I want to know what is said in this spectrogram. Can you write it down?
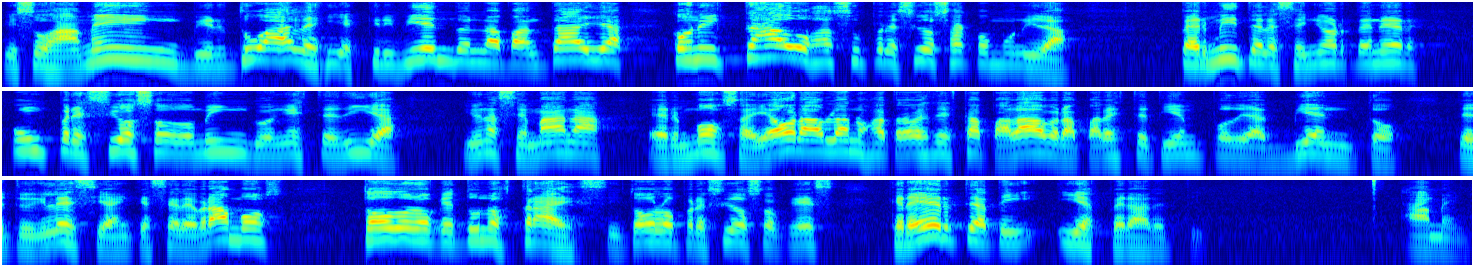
y sus amén virtuales y escribiendo en la pantalla, conectados a su preciosa comunidad. Permítele, Señor, tener un precioso domingo en este día y una semana hermosa. Y ahora háblanos a través de esta palabra para este tiempo de adviento de tu iglesia, en que celebramos todo lo que tú nos traes y todo lo precioso que es creerte a ti y esperar en ti. Amén.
